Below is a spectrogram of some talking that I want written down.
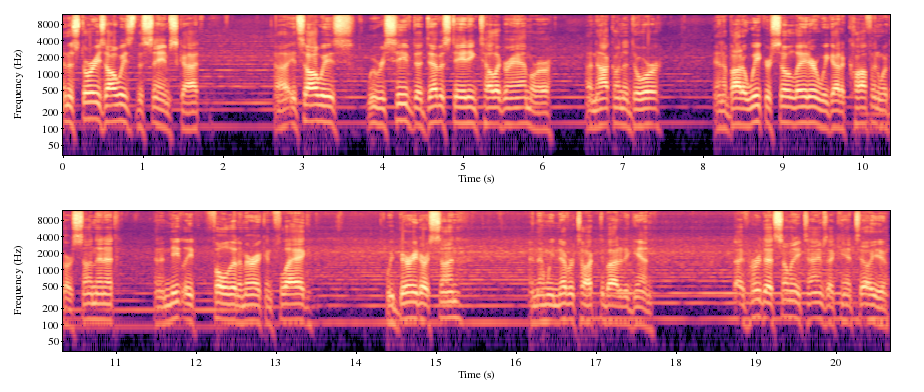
And the story's always the same, Scott. Uh, it's always, we received a devastating telegram or a knock on the door, and about a week or so later, we got a coffin with our son in it and a neatly folded American flag. We buried our son, and then we never talked about it again. I've heard that so many times I can't tell you.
